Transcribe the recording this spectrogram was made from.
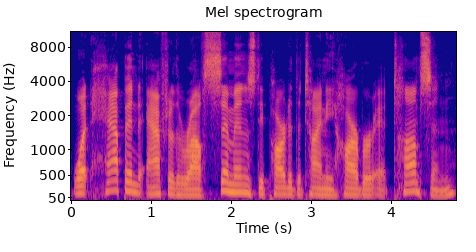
What happened after the Ralph Simmons departed the tiny harbor at Thompson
